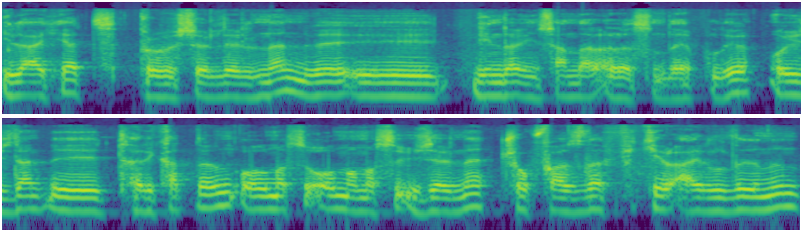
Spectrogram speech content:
ilahiyat profesörlerinden ve e, dindar insanlar arasında yapılıyor. O yüzden e, tarikatların olması olmaması üzerine çok fazla fikir ayrıldığının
